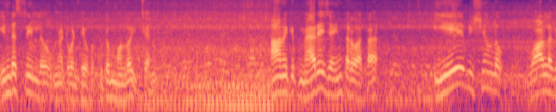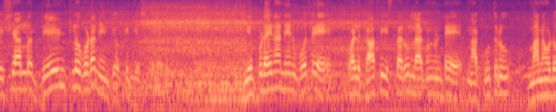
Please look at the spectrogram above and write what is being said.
ఇండస్ట్రీలో ఉన్నటువంటి ఒక కుటుంబంలో ఇచ్చాను. ఆమెకి మ్యారేజ్ అయిన తర్వాత ఏ విషయంలో వాళ్ళ విషయాల్లో దేంట్లో కూడా నేను జోక్యం చేసుకోలేదు. ఎప్పుడైనా నేను పోతే వాళ్ళు కాఫీ ఇస్తారు లేకుండా ఉంటే నా కూతురు మనవడు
